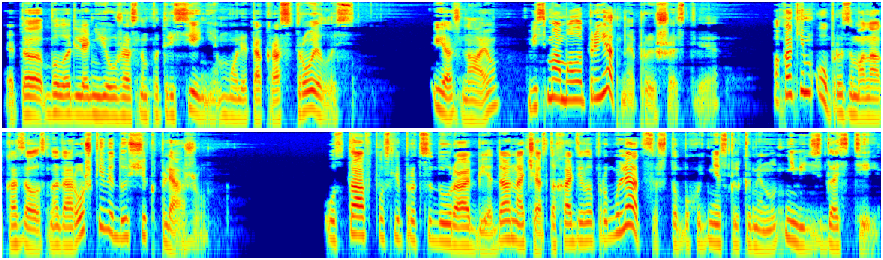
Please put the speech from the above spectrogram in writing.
Это было для нее ужасным потрясением. Молли так расстроилась. Я знаю. Весьма малоприятное происшествие. А каким образом она оказалась на дорожке, ведущей к пляжу? Устав после процедуры обеда, она часто ходила прогуляться, чтобы хоть несколько минут не видеть гостей.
